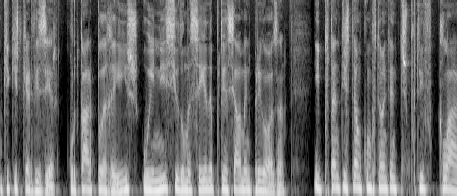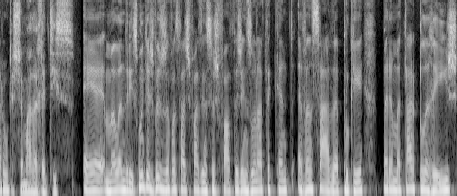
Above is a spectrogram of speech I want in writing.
O que é que isto quer dizer? Cortar pela raiz o início de uma saída potencialmente perigosa. E, portanto, isto é um comportamento desportivo claro. A chamada ratice. É malandrice. Muitas vezes os avançados fazem essas faltas em zona atacante avançada. Porquê? Para matar pela raiz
